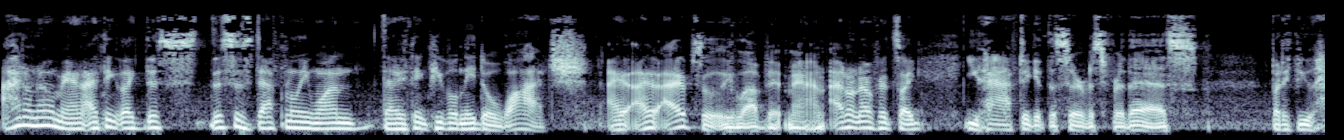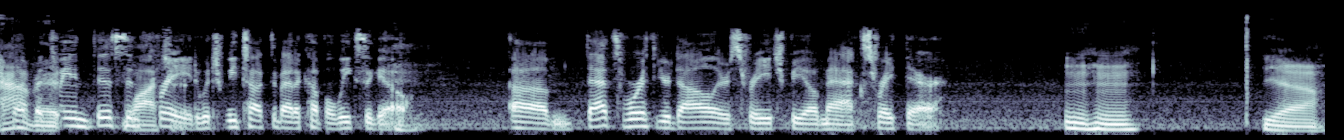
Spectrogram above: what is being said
I don't know, man. I think like this, this is definitely one that I think people need to watch. I, I, I absolutely loved it, man. I don't know if it's like you have to get the service for this, but if you have But it, between this and Frayed, it. which we talked about a couple weeks ago, um, that's worth your dollars for HBO Max right there. Mm-hmm. Yeah,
